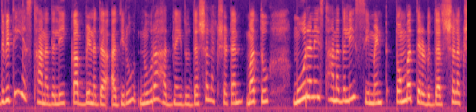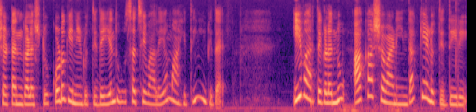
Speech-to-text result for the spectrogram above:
ದ್ವಿತೀಯ ಸ್ಥಾನದಲ್ಲಿ ಕಬ್ಬಿಣದ ಅದಿರು ನೂರ ಹದಿನೈದು ದಶಲಕ್ಷ ಟನ್ ಮತ್ತು ಮೂರನೇ ಸ್ಥಾನದಲ್ಲಿ ಸಿಮೆಂಟ್ ತೊಂಬತ್ತೆರಡು ದಶಲಕ್ಷ ಟನ್ಗಳಷ್ಟು ಕೊಡುಗೆ ನೀಡುತ್ತಿದೆ ಎಂದು ಸಚಿವಾಲಯ ಮಾಹಿತಿ ನೀಡಿದೆ. ಈ ವಾರ್ತೆಗಳನ್ನು ಆಕಾಶವಾಣಿಯಿಂದ ಕೇಳುತ್ತಿದ್ದೀರಿ.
